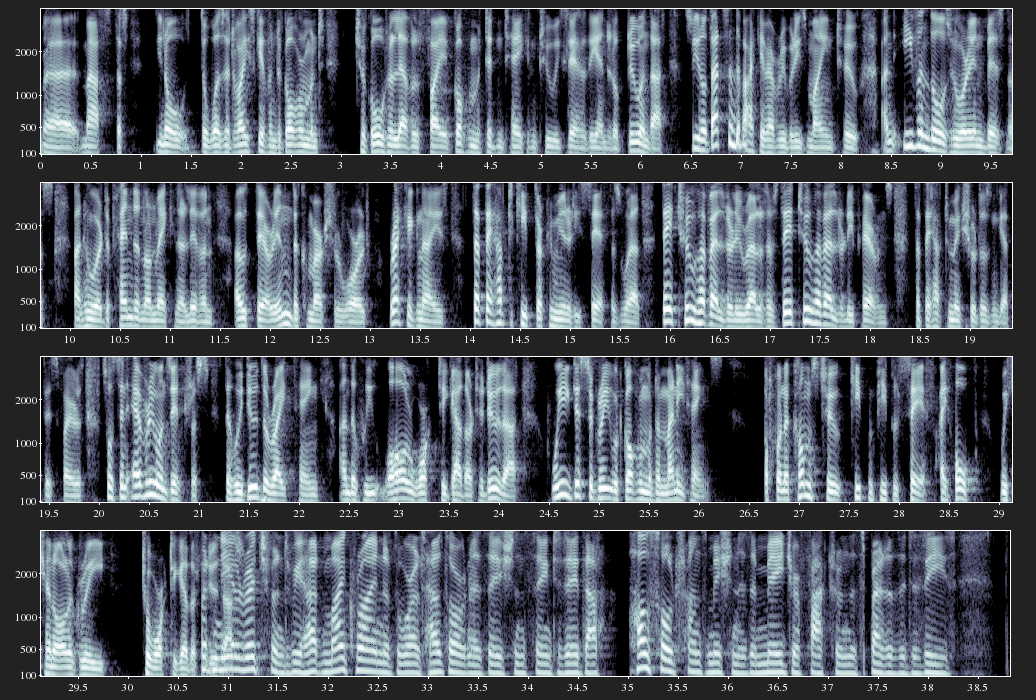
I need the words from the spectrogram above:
uh, Matt, that you know there was advice given to government to go to level five. Government didn't take it, and two weeks later they ended up doing that. So you know that's in the back of everybody's mind too. And even those who are in business and who are dependent on making a living out there in the commercial world recognise that they have to keep their community safe as well. They too have elderly relatives. They too have elderly parents that they have to make sure doesn't get this virus. So it's in everyone's interest that we do the right thing and that we all work together to do that. We disagree with government on many things. But when it comes to keeping people safe, I hope we can all agree to work together to But do Neale that. Richmond, we had Mike Ryan of the World Health Organization saying today that household transmission is a major factor in the spread of the disease.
